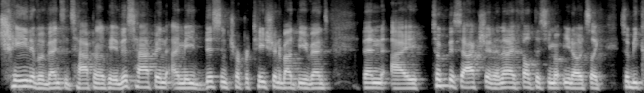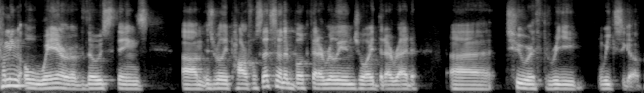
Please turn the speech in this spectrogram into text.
chain of events that's happening. Okay this happened. I made this interpretation about the event. Then i took this action and then i felt this you know it's like so becoming aware of those things um, is really powerful. So that's another book that I really enjoyed that I read uh, two or three weeks ago.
